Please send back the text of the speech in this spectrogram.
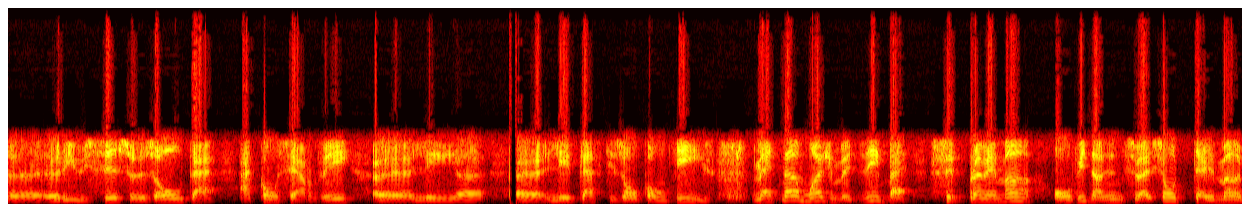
euh, réussissent eux autres à, à conserver euh, les euh, euh, les places qu'ils ont conquises. Maintenant, moi, je me dis, ben, premièrement, on vit dans une situation tellement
